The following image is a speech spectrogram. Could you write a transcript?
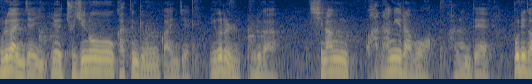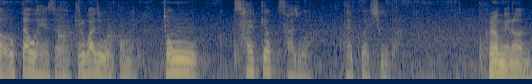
우리가 이제 이 주진우 같은 경우가 이제 이거를 우리가 신앙 관왕이라고 하는데 뿌리가 없다고 해서 결과적으로 보면 종 살격 사주가 될 것입니다. 그러면은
